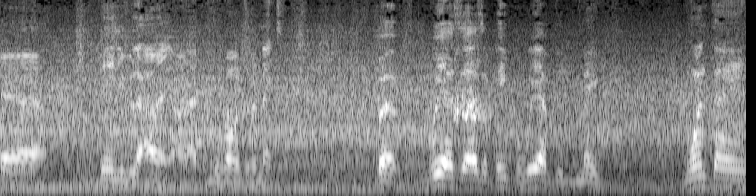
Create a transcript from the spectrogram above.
yeah. then you be like, all right, all right, I can move on to the next one. But we as as a people, we have to make one thing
